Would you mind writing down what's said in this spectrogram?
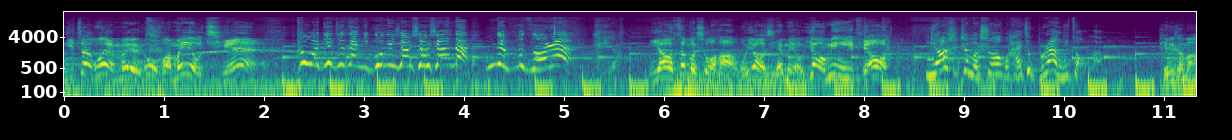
你拽我也没有用，我没有钱。可我爹就在你工地上受伤的，你得负责任。哎呀，你要这么说哈，我要钱没有，要命一条。你要是这么说，我还就不让你走了。凭什么？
